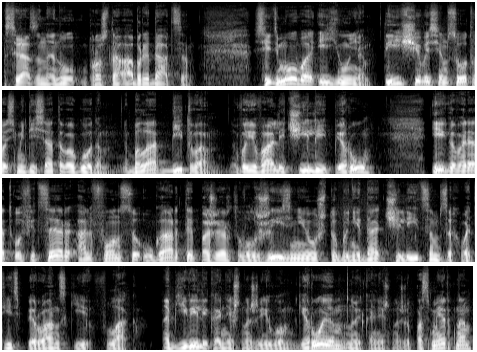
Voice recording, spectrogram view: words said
связанная, ну, просто обрыдаться. 7 июня 1880 года была битва. Воевали Чили и Перу. И, говорят, офицер Альфонсо Угарте пожертвовал жизнью, чтобы не дать чилийцам захватить перуанский флаг. Объявили, конечно же, его героем, ну и, конечно же, посмертно.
